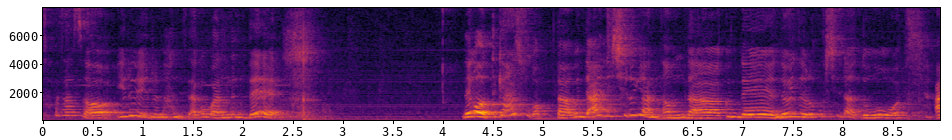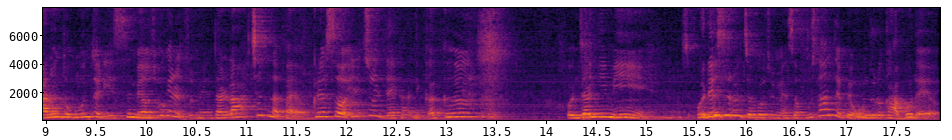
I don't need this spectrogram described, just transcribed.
찾아서 이러이러한 환자가 왔는데 내가 어떻게 할 수가 없다. 근데 아이는 시력이 안 나온다. 근데 너희들 혹시라도 아는 동문들이 있으면 소개를 좀 해달라 하셨나 봐요. 그래서 일주일 내 가니까 그 원장님이 의뢰서를 적어주면서 부산대병원으로 가보래요.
